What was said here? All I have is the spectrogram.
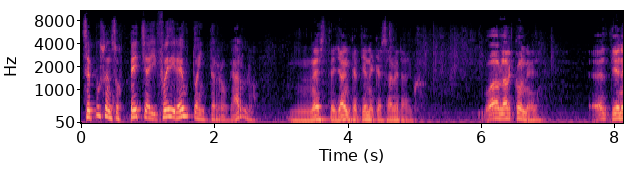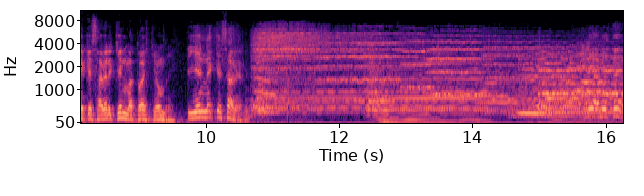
se puso en sospecha y fue directo a interrogarlo. Mm, Este Yankee tiene que saber algo. Voy a hablar con él. Él tiene que saber quién mató a este hombre. Tiene que saberlo. Mister.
